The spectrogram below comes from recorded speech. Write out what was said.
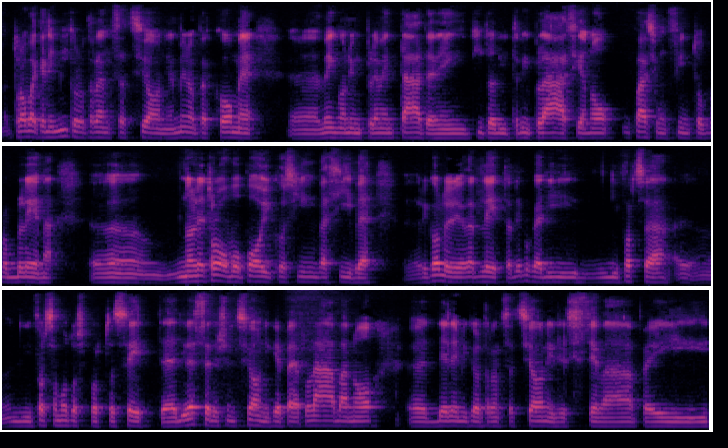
trova che le microtransazioni, almeno per come eh, vengono implementate nei titoli AAA, siano quasi un finto problema. Eh, non le trovo poi così invasive. Eh, ricordo di aver letto all'epoca di, di, Forza, eh, di Forza Motorsport 7 diverse recensioni che parlavano eh, delle microtransazioni del sistema Pay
